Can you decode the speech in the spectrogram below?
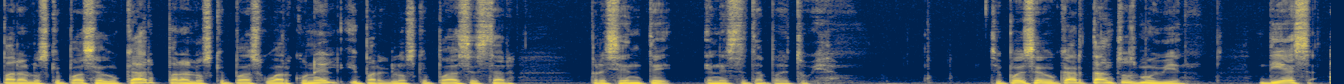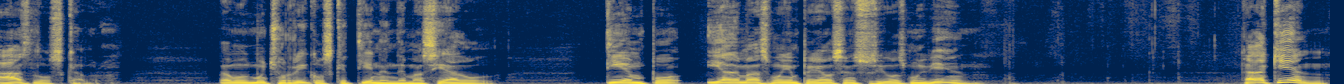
para los que puedas educar, para los que puedas jugar con él y para los que puedas estar presente en esta etapa de tu vida. Si puedes educar tantos, muy bien. Diez, hazlos, cabrón. Vemos muchos ricos que tienen demasiado tiempo y además muy empeñados en sus hijos muy bien. Cada quien.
